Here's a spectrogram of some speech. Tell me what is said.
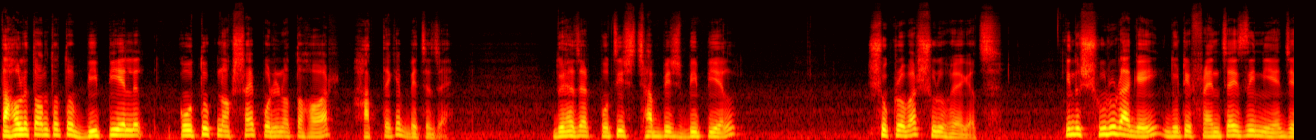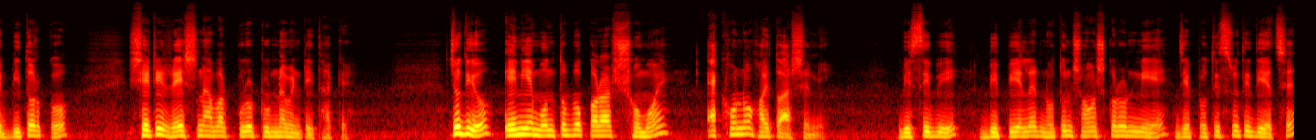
তাহলে তো অন্তত বিপিএল কৌতুক নকশায় পরিণত হওয়ার হাত থেকে বেঁচে যায়। দুই হাজার পঁচিশ ছাব্বিশ বিপিএল শুক্রবার শুরু হয়ে গেছে। কিন্তু শুরুর আগেই দুটি ফ্র্যাঞ্চাইজি নিয়ে যে বিতর্ক সেটির রেশ না আবার পুরো টুর্নামেন্টেই থাকে। যদিও এ নিয়ে মন্তব্য করার সময় এখনও হয়তো আসেনি। বিসিবি, বিপিএলের নতুন সংস্করণ নিয়ে যে প্রতিশ্রুতি দিয়েছে,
